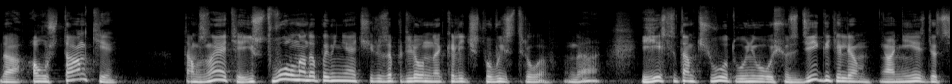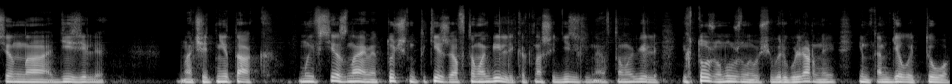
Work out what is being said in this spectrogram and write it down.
Да, а уж танки, там, знаете, и ствол надо поменять через определенное количество выстрелов, да. И если там чего-то у него, общем, с двигателем, они ездят все на дизеле, значит, не так. Мы все знаем, это точно такие же автомобили, как наши дизельные автомобили. Их тоже нужно, в общем, регулярно им там делать ТО.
